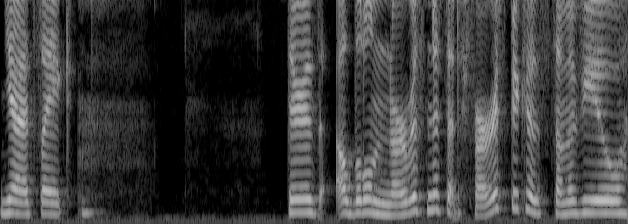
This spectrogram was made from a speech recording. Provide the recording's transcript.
Yeah it's like there's a little nervousness at first because some of you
